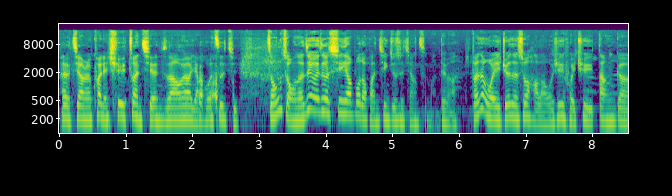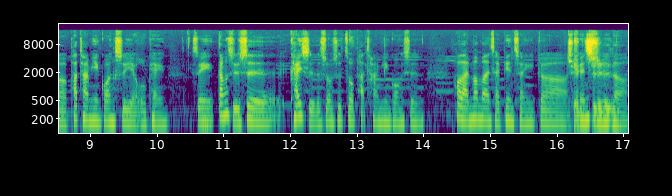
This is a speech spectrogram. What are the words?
还有家人快点去赚钱，你知道要养活自己，种种的。因为这个新加坡的环境就是这样子嘛，对吗？反正我也觉得说好了，我去回去当一个 part time 验光师也 OK。所以当时是开始的时候是做 part time 验光师，后来慢慢才变成一个全职的，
